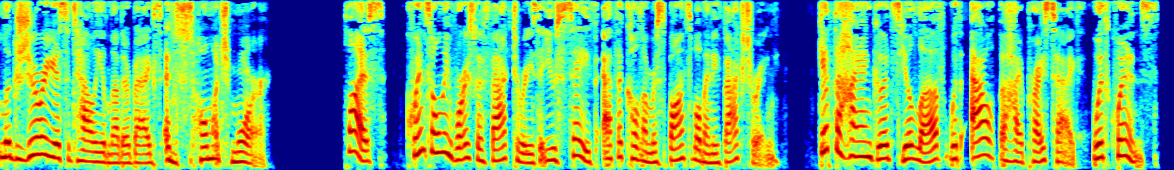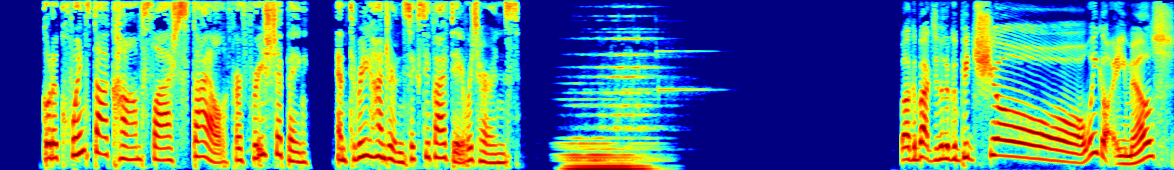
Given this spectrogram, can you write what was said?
luxurious Italian leather bags, and so much more. Plus, Quince only works with factories that use safe, ethical, and responsible manufacturing. Get the high-end goods you'll love without the high price tag with Quince. Go to quince.com slash style for free shipping and 365-day returns. Welcome back to the Luke and Pete Show. We got emails.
